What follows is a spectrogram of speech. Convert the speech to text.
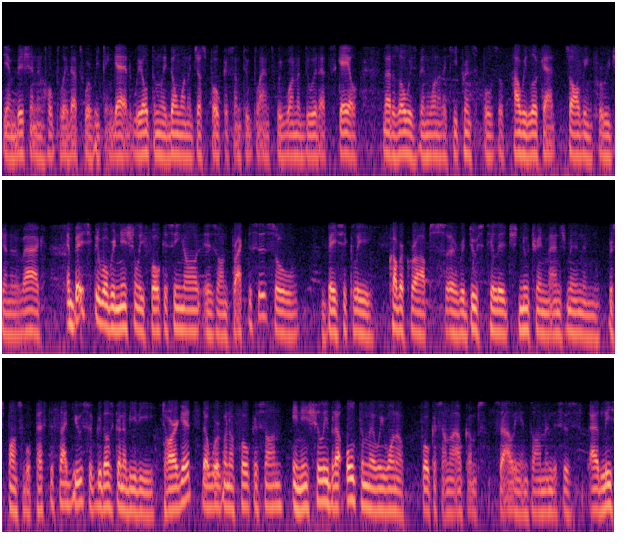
the ambition, and hopefully that's where we can get. We ultimately don't want to just focus on two plants. We want to do it at scale. That has always been one of the key principles of how we look at solving for regenerative ag. And basically, what we're initially focusing on is on practices. So basically cover crops, uh, reduced tillage, nutrient management, and responsible pesticide use. So those are going to be the targets that we're going to focus on initially, but ultimately we want to focus on outcomes, Sally and Tom, and this is at least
